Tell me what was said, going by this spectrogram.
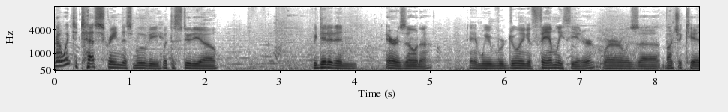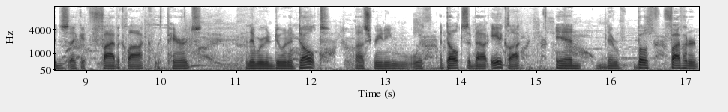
When I went to test screen this movie with the studio, we did it in Arizona, and we were doing a family theater where it was a bunch of kids, like at five o'clock with parents, and then we were going to do an adult uh, screening with adults about eight o'clock, and they were both 500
